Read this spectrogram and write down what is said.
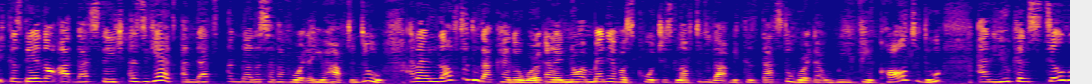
because they're not at that stage as yet and that's another set of work that you have to do and i love to do that kind of work. And I know many of us coaches love to do that because that's the work that we feel called to do. And you can still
